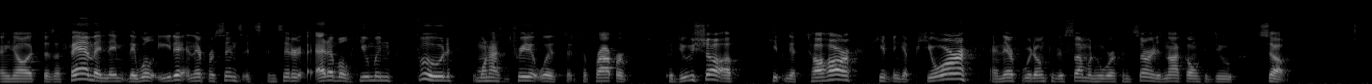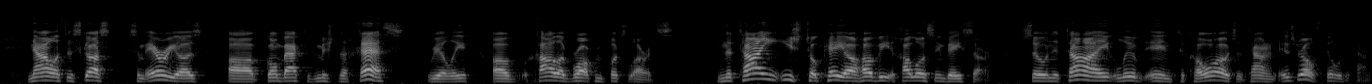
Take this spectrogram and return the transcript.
you know, if there's a famine, they, they will eat it, and therefore, since it's considered edible human food, one has to treat it with the proper kedusha of keeping it tahar, keeping it pure, and therefore we don't give it to someone who we're concerned is not going to do so. Now let's discuss some areas of going back to the Mishnah Ches, really, of challah brought from Chutz Laretz. Natai ish tokeya havi chalosim besar. So Natai lived in Tekoa, which is a town in Israel, still is a town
